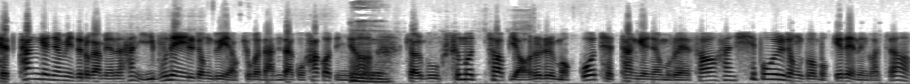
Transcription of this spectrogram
재탕 개념이 들어가면은 한 2분의 1 정도의 약효가 난다고 하거든요. 음. 결국 20첩 열흘을 먹고 재탕 개념으로 해서 한 15일 정도 먹게 되는 거죠.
